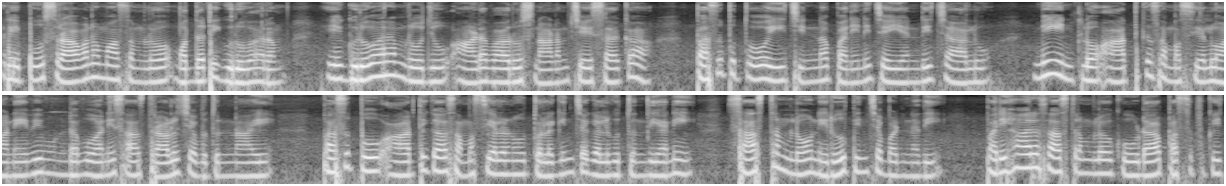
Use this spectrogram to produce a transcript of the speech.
రేపు శ్రావణ మాసంలో మొదటి గురువారం. ఈ గురువారం రోజు ఆడవారు స్నానం చేశాక పసుపుతో ఈ చిన్న పనిని చేయండి చాలు. మీ ఇంట్లో ఆర్థిక సమస్యలు అనేవి ఉండవు అని శాస్త్రాలు చెబుతున్నాయి. పసుపు ఆర్థిక సమస్యలను తొలగించగలుగుతుంది అని శాస్త్రంలో నిరూపించబడినది. పరిహార శాస్త్రంలో కూడా పసుపుకి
